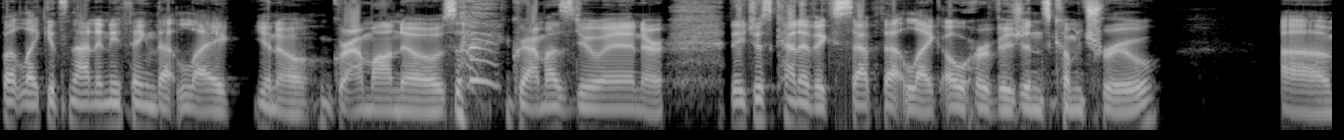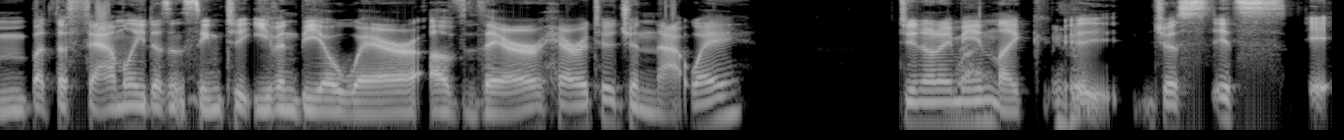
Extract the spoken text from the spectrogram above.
But like it's not anything that like you know grandma knows grandma's doing or they just kind of accept that like oh her visions come true um but the family doesn't seem to even be aware of their heritage in that way. Do you know what i mean? Like Mhm. it just it's it,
